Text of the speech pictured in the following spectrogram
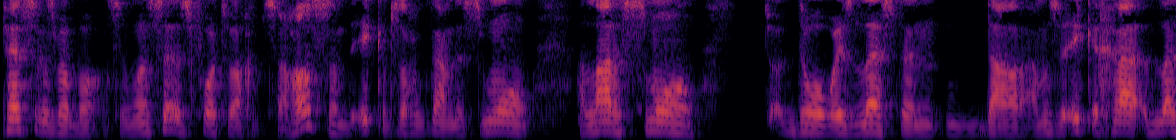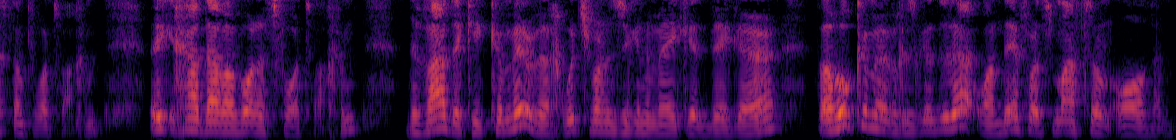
pesach is barba. So it says four tvachim, so hasam the ikam sachim tam the small, a lot of small doorways less than dalam. So ikach less than four tvachim. Ikach davar that's four tvachim. The vadik kamirvich. Which one is he going to make it bigger? But who kamirvich is going to do that one? Therefore, it's matzah on all of them.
